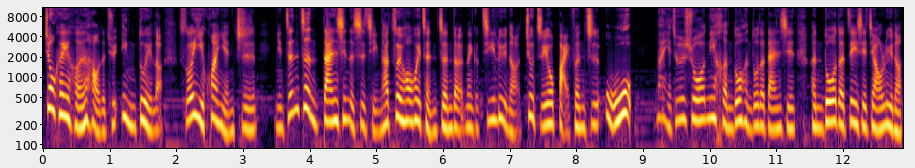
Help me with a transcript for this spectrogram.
就可以很好的去应对了。所以换言之，你真正担心的事情，它最后会成真的那个。几率呢，就只有百分之五。那也就是说，你很多很多的担心，很多的这些焦虑呢，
